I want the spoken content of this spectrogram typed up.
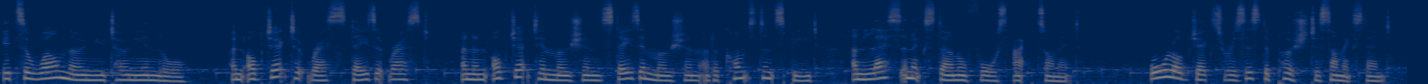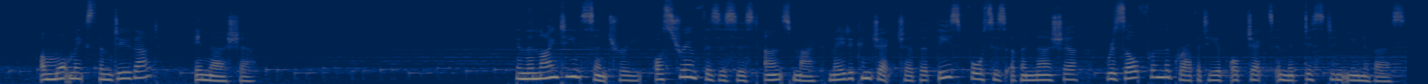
It's a well-known Newtonian law. An object at rest stays at rest, and an object in motion stays in motion at a constant speed unless an external force acts on it. All objects resist a push to some extent. And what makes them do that? Inertia. In the 19th century, Austrian physicist Ernst Mach made a conjecture that these forces of inertia result from the gravity of objects in the distant universe.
